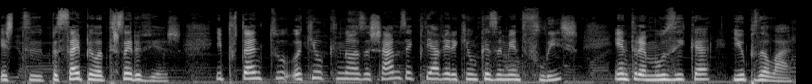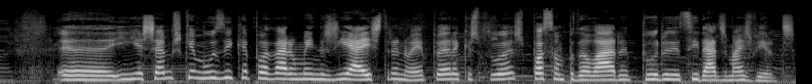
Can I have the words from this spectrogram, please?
este passeio pela terceira vez. E, portanto, aquilo que nós achamos é que podia haver aqui um casamento feliz entre a música e o pedalar. Uh, e achamos que a música pode dar uma energia extra, não é? Para que as pessoas possam pedalar por cidades mais verdes.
